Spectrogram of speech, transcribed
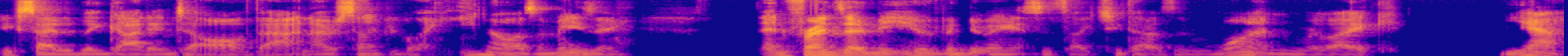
excitedly got into all of that. And I was telling people like email is amazing, and friends I meet who've been doing it since like 2001 were like, yeah,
